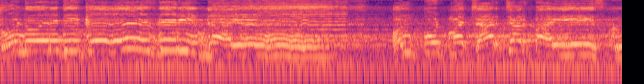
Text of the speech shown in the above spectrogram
तोंडवर दिखस गरीब गाय ऑन पोट मा चार चार पाय इसको.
